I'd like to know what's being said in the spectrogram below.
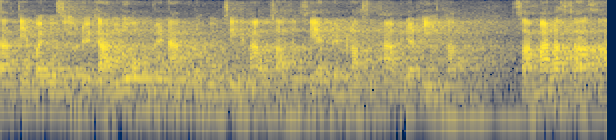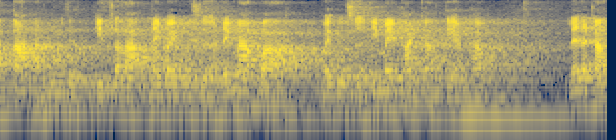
การเตรียมใบหูเสือด้วยการลวกด้วยน้ำอุณหภูมิ 45 องศาเซลเซียสเป็นเวลา 15 วินาทีนะครับ สามารถรักษาสารต้านอนุมูลอิสระในใบหูเสือได้มากกว่าใบหูเสือที่ไม่ผ่านการเตรียมครับ และจากการ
